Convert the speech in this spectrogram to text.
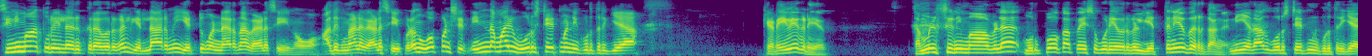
சினிமா துறையில இருக்கிறவர்கள் எல்லாருமே எட்டு மணி நேரம் தான் வேலை செய்யணும். அதுக்கு மேல வேலை செய்யக்கூடாதுன்னு ஓப்பன் ஸ்டேட் இந்த மாதிரி ஒரு ஸ்டேட்மெண்ட் நீ கொடுத்துருக்கியா? கிடையவே கிடையாது. தமிழ் சினிமாவில் முற்போக்காக பேசக்கூடியவர்கள் எத்தனையோ பேர் இருக்காங்க. நீ ஏதாவது ஒரு ஸ்டேட்மெண்ட் கொடுத்துருக்கியா?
